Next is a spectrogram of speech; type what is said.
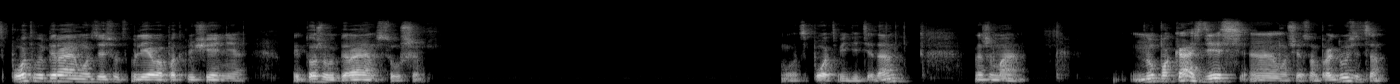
Спот выбираем вот здесь вот влево подключение. И тоже выбираем суши. Вот спот видите, да? Нажимаем. Ну пока здесь, э, вот сейчас он прогрузится.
